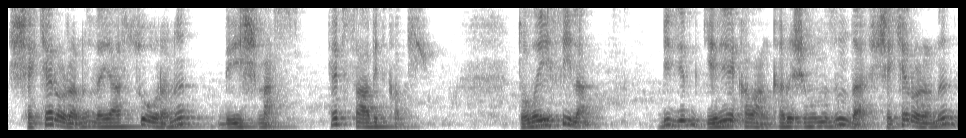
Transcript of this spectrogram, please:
şeker oranı veya su oranı değişmez. Hep sabit kalır. Dolayısıyla bizim geriye kalan karışımımızın da şeker oranı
